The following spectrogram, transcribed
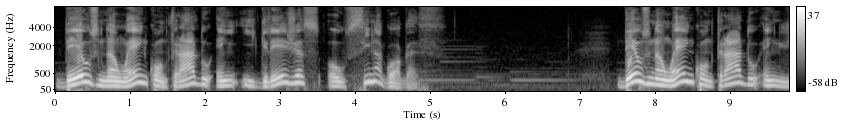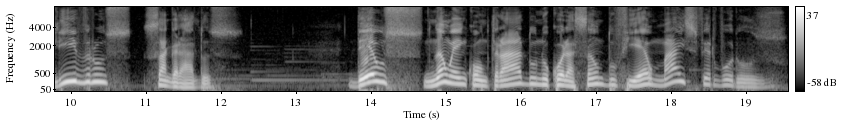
Deus não é encontrado em igrejas ou sinagogas. Deus não é encontrado em livros sagrados. Deus não é encontrado no coração do fiel mais fervoroso.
